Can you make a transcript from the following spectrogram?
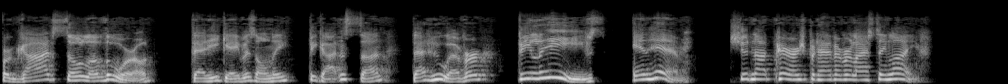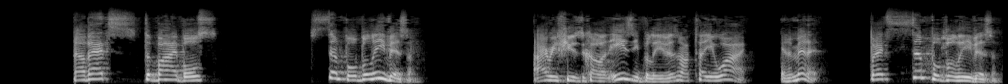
For God so loved the world that he gave his only begotten son, that whoever believes in him should not perish, but have everlasting life. Now that's the Bible's simple believism. I refuse to call it easy believism. I'll tell you why in a minute. But it's simple believism.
